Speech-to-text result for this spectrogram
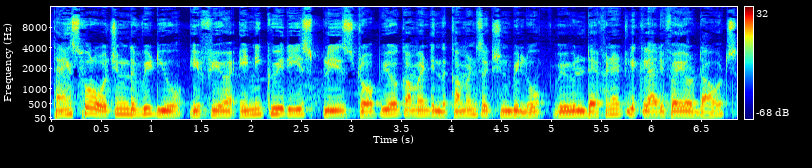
Thanks for watching the video. If you have any queries, please drop your comment in the comment section below. We will definitely clarify your doubts.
